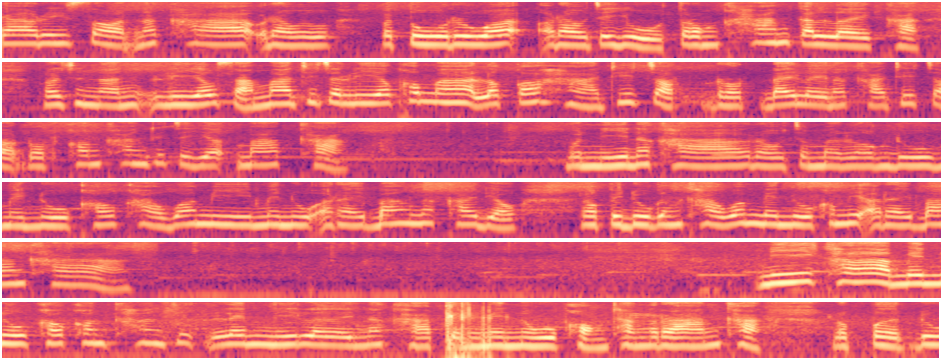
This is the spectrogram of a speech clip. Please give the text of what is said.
ยารีสอร์ทนะคะ เราประตูรั้วเราจะอยู่ตรงข้ามกันเลยค่ะ เพราะฉะนั้นเลี้ยวสามารถที่จะเลี้ยวเข้ามา แล้วก็หาที่จอดรถได้เลยนะคะ ที่จอดรถค่อนข้างที่จะเยอะมากค่ะ วันนี้นะคะเราจะมาลองดูเมนูเขาค่ะว่ามีเมนูอะไรบ้างนะคะ เดี๋ยวเราไปดูกันค่ะว่าเมนูเขามีอะไรบ้างค่ะ นี่ค่ะเมนูเขาค่อนข้างที่เล่มนี้เลยนะคะ เป็นเมนูของทางร้านค่ะ เราเปิดดู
